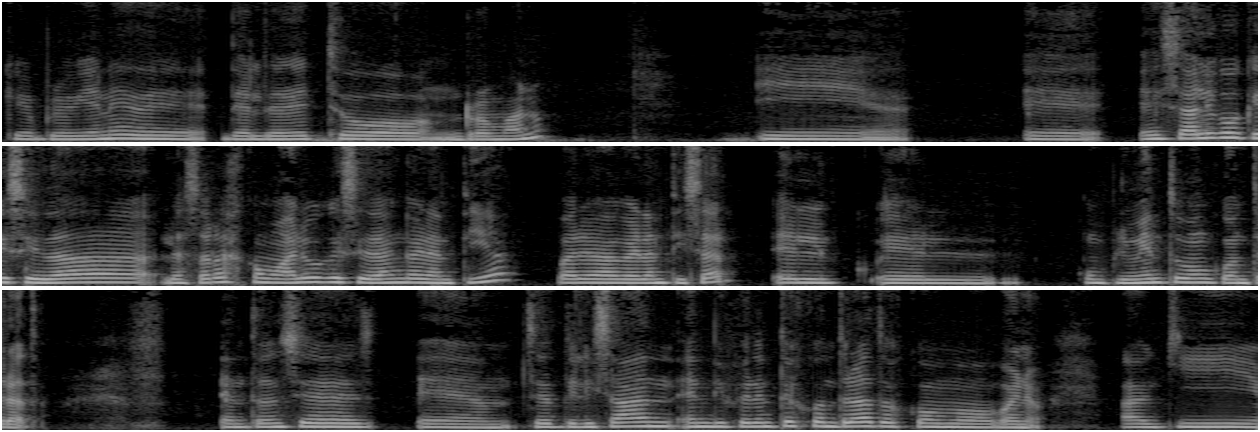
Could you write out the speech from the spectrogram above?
que proviene del derecho romano y eh, es algo que se da, las arras como algo que se da en garantía para garantizar el, el cumplimiento de un contrato. Entonces, eh, se utilizaban en diferentes contratos como, bueno, aquí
